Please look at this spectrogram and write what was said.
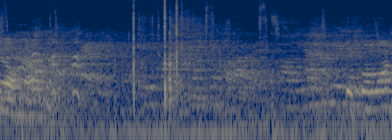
hill, man. Pick one.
